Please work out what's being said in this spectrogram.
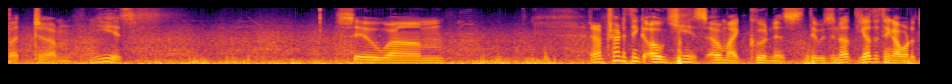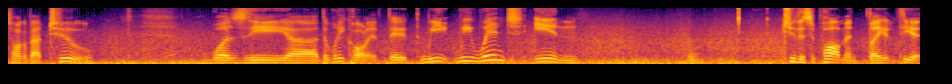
But um, yes. So um, and I'm trying to think. Oh yes. Oh my goodness. There was another. The other thing I want to talk about too was the uh, the what do you call it? The, we we went in to this apartment like the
